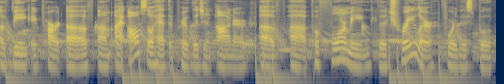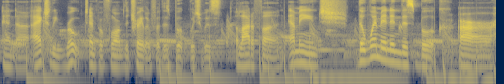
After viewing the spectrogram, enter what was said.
of being a part of. Um, I also had the privilege and honor of uh, performing the trailer for this book, and uh, I actually wrote and performed performed the trailer for this book, which was a lot of fun. I mean, the women in this book are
